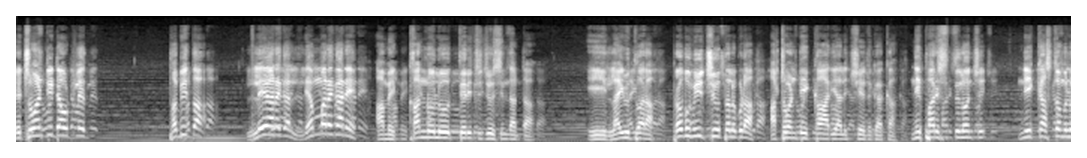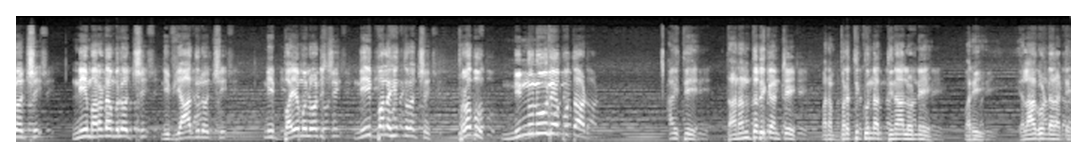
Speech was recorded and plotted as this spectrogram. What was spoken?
ఎటువంటి డౌట్ లేదు. తబిత లే అనగా లెమ్మనగానే ఆమె కన్నులు తెరిచి చూసిందంట. ఈ లైవ్ ద్వారా ప్రభు మీ జీవితంలో కూడా అటువంటి కార్యాలు చేయను గాక. నీ పరిస్థితిలోంచి నీ కష్టములోంచి నీ మరణంలోంచి నీ వ్యాధిలోంచి నీ భయములోంచి నీ బలహీనలోంచి ప్రభు నిన్నునూ లేపుతాడు. అయితే దానంతటికంటే మనం బ్రతికున్న దినాల్లోనే మరి ఎలాగుండాలంటే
